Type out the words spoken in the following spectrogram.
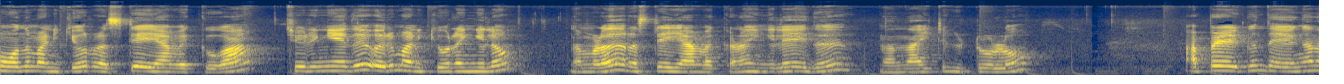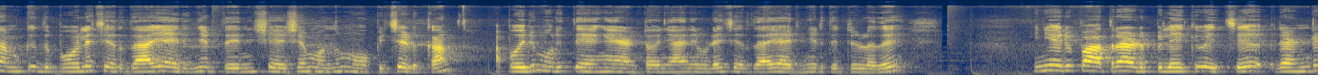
മൂന്ന് മണിക്കൂർ റെസ്റ്റ് ചെയ്യാൻ വെക്കുക. ചുരുങ്ങിയത് ഒരു മണിക്കൂറെങ്കിലും നമ്മൾ റെസ്റ്റ് ചെയ്യാൻ വെക്കണം. എങ്കിലേ ഇത് നന്നായിട്ട് കിട്ടുള്ളൂ. അപ്പോഴേക്കും തേങ്ങ നമുക്ക് ഇതുപോലെ ചെറുതായി അരിഞ്ഞെടുത്തതിന് ശേഷം ഒന്ന് മൂപ്പിച്ചെടുക്കാം. അപ്പോൾ ഒരു മുറി തേങ്ങയാണ് കേട്ടോ ഞാനിവിടെ ചെറുതായി അരിഞ്ഞെടുത്തിട്ടുള്ളത്. ഇനി ഒരു പാത്രം അടുപ്പിലേക്ക് വെച്ച് രണ്ട്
